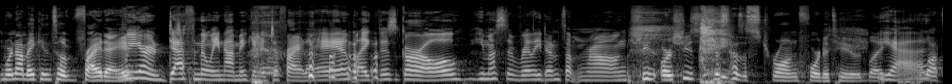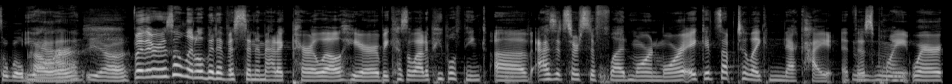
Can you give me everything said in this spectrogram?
we're not making it till Friday. we are definitely not making it to Friday. like this girl, he must have really done something wrong. She's, or she's just has a strong fortitude, like Yeah. lots of willpower. Yeah. But there is a little bit of a cinematic parallel here because a lot of people think of as it starts to flood more and more, it gets up to like neck height at this Mm-hmm. point where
